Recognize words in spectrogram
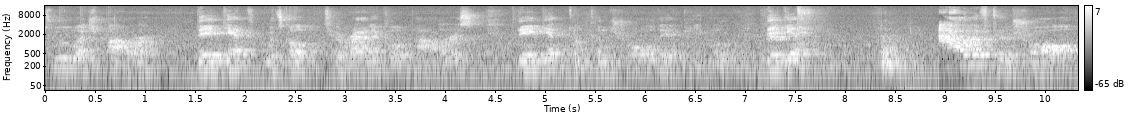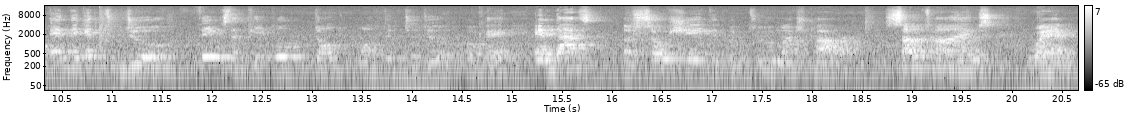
too much power. They get what's called tyrannical powers. They get to control their people. They get out of control and they get to do things that people don't want them to do, okay? And that's associated with too much power. Sometimes when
